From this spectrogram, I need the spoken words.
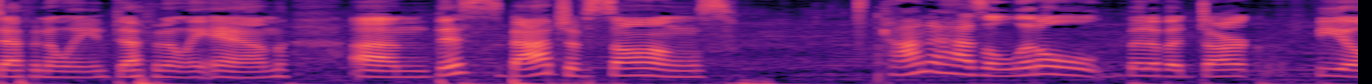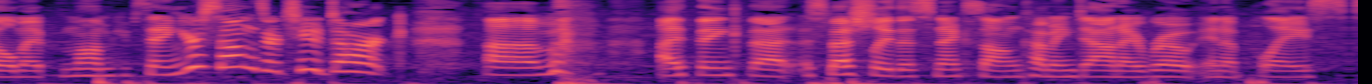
definitely definitely am. Um, this batch of songs kind of has a little bit of a dark feel. My mom keeps saying your songs are too dark. Um, i think that especially this next song coming down i wrote in a place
